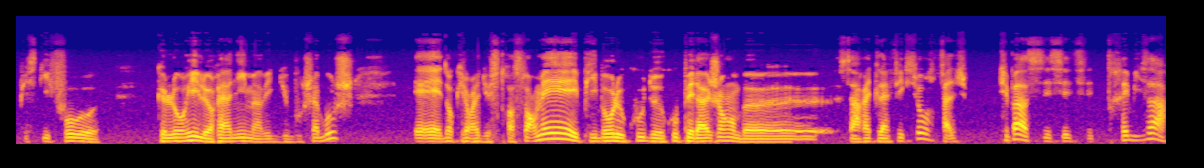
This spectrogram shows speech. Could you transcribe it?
puisqu'il faut euh, que Laurie le réanime avec du bouche à bouche. Et donc il aurait dû se transformer. Et puis bon, le coup de couper la jambe, ça arrête l'infection. Enfin, je sais pas, c'est très bizarre.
